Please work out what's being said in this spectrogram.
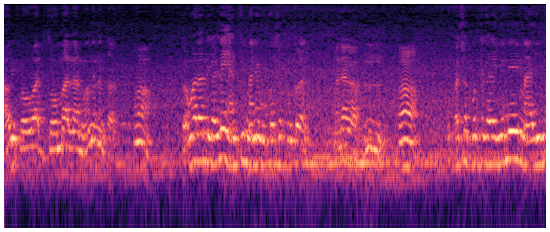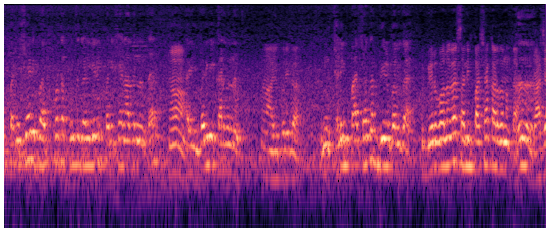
ಅವ್ನಿಗೆ ಹೋಗೋದು ತೋಮಲ್ಲ ಅನ್ನೋ ಅಂದಂತ ಹಾಂ. ಅಂತ ಹೇಳಿ ಹೆಂಡತಿ ಮನೆಗೆ ಉಪವಾಸ ಕುಂತಳ ಮನ್ಯಾಗ? ಹ್ಮ್. ಹಾಂ. ಉಪವಾಸ ಕುಂತಗಳಿಗೆ ಮಾಯಿ ಪರಿಚಯ ಬರ್ಕೋತ ಕುಂತಗಳಿಗೆ ಪರಿಚಯ ಆದನಂತ ಹಾ. ಅದು ಇಬ್ಬರಿಗೆ ಕರೆದ ಹಾಂ ಇಬ್ಬರಿಗ. ಸಲೀಂ ಅಂದ್ರೆ ಬೀರ್ಬಲ್ಗ ಬೀರ್ಬಲ್ಗ ಸಲೀಂ ಪಾಷಾ ಕರ್ದನಂತ ಕರ್ದನ ರಾಜ.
